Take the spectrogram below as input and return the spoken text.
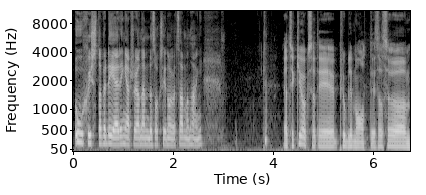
Oschyssta värderingar tror jag nämndes också i något sammanhang. Jag tycker ju också att det är problematiskt, alltså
